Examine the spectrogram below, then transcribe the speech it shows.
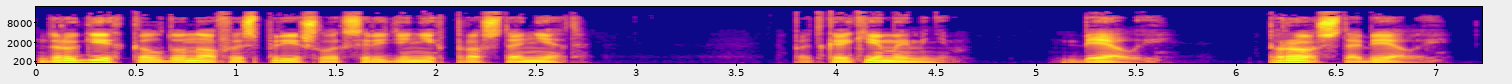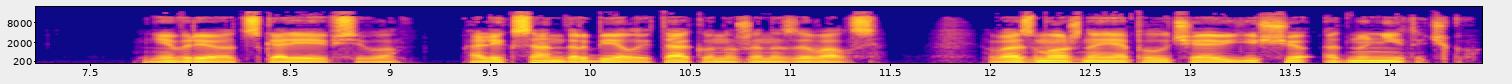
Других колдунов из пришлых среди них просто нет. Под каким именем? Белый. Просто Белый. Не врет, скорее всего. Александр Белый, так он уже назывался. Возможно, я получаю еще одну ниточку.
